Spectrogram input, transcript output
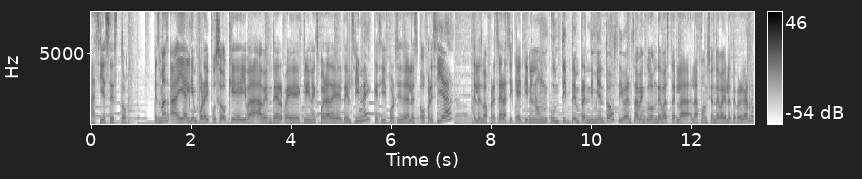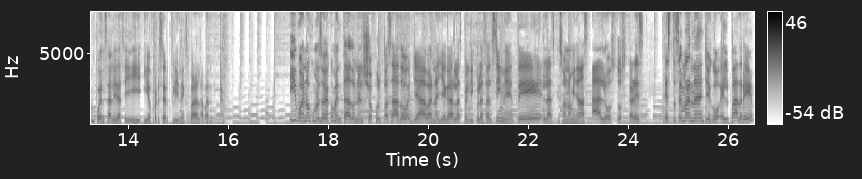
Así es esto. Es más, hay alguien por ahí puso que iba a vender eh, Kleenex fuera del cine, que si por si se les ofrecía, se les va a ofrecer. Así que ahí tienen un, tip de emprendimiento. Si van, saben dónde va a estar la, función de Violet Evergarden, pueden salir así y, y ofrecer Kleenex para la bandita. Y bueno, como les había comentado en el shuffle pasado, ya van a llegar las películas al cine de las que son nominadas a los Oscars. Esta semana llegó El Padre,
